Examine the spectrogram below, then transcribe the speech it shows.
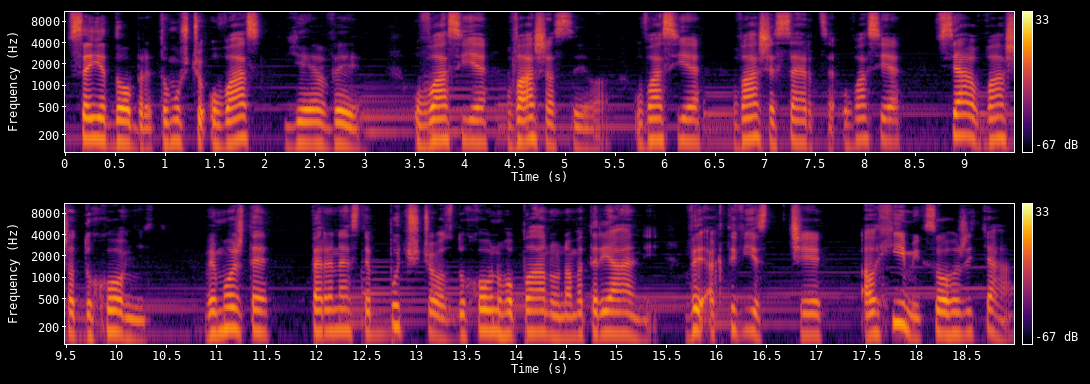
все є добре, тому що у вас є ви, у вас є ваша сила, у вас є ваше серце, у вас є вся ваша духовність. Ви можете перенести будь-що з духовного плану на матеріальний. Ви активіст чи алхімік свого життя.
